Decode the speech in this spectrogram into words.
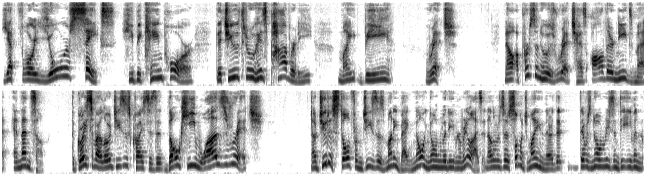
yet for your sakes he became poor, that you through his poverty might be rich. Now, a person who is rich has all their needs met and then some. The grace of our Lord Jesus Christ is that though he was rich, now Judas stole from Jesus' money bag knowing no one would even realize it. In other words, there's so much money in there that there was no reason to even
